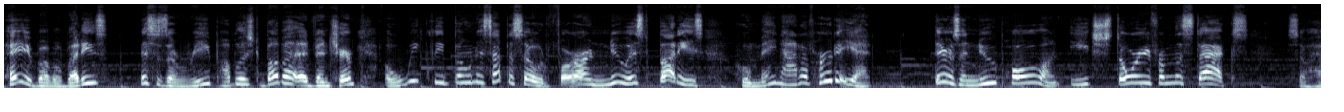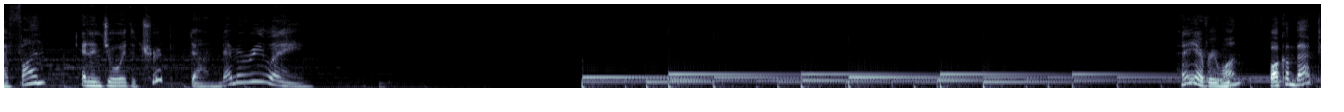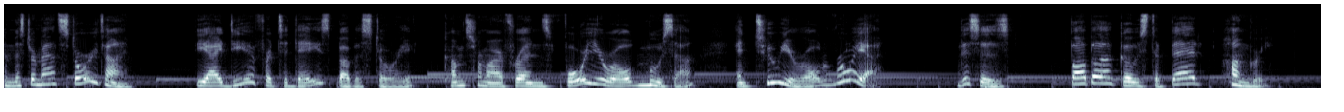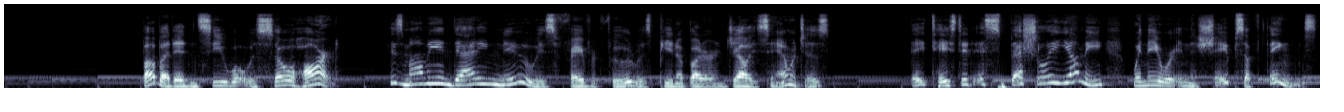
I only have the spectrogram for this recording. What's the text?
Hey, Bubba Buddies! This is a republished Bubba adventure, a weekly bonus episode for our newest buddies who may not have heard it yet. There's a new poll on each story from the stacks, so have fun and enjoy the trip down memory lane. Hey everyone, welcome back to Mr. Matt's Story Time. The idea for today's Bubba story comes from our friends four year old Musa and two year old Roya. This is Bubba Goes to Bed Hungry. Bubba didn't see what was so hard. His mommy and daddy knew his favorite food was peanut butter and jelly sandwiches. They tasted especially yummy when they were in the shapes of things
